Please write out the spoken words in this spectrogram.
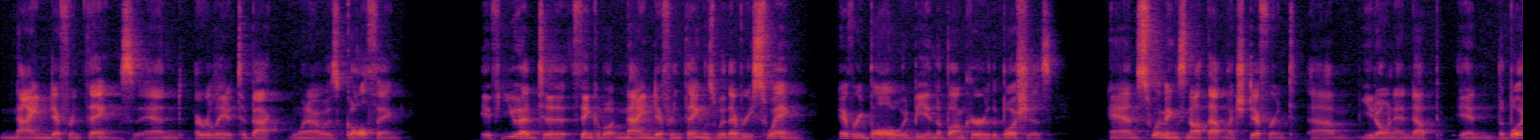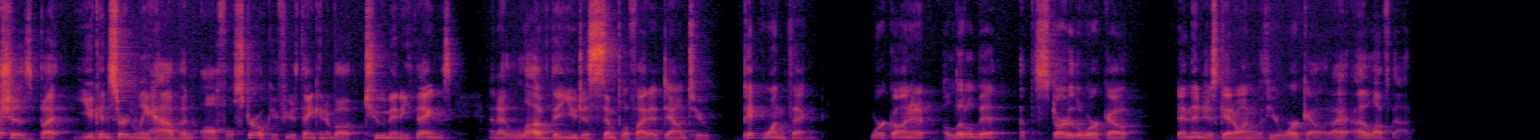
nine different things. And I relate it to back when I was golfing. If you had to think about nine different things with every swing, every ball would be in the bunker or the bushes. And swimming's not that much different. Um, you don't end up in the bushes, but you can certainly have an awful stroke if you're thinking about too many things. And I love that you just simplified it down to pick one thing, work on it a little bit at the start of the workout, and then just get on with your workout. I, I love that.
